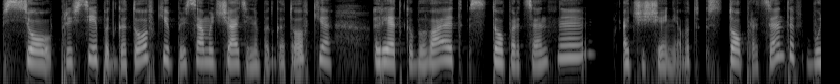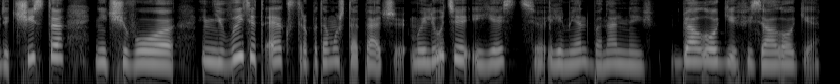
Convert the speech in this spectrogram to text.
все, при всей подготовке, при самой тщательной подготовке редко бывает стопроцентное очищение. Вот сто процентов будет чисто, ничего не выйдет экстра, потому что, опять же, мы люди, и есть элемент банальной биологии, физиологии.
